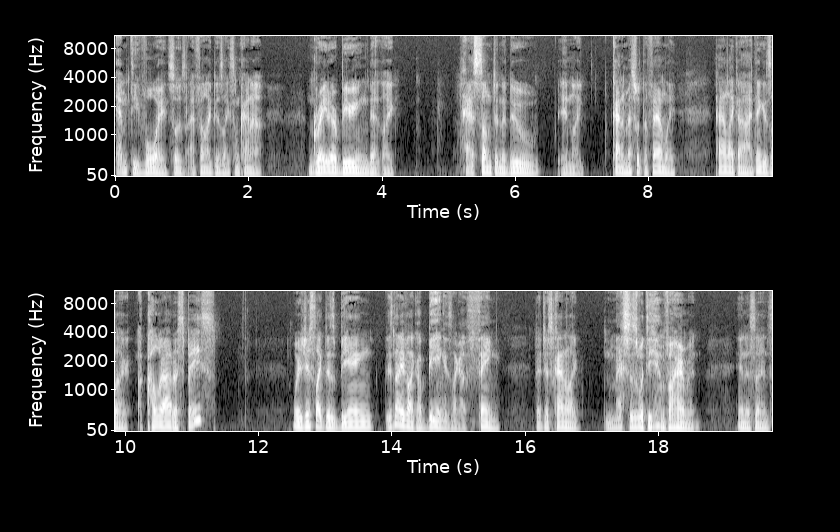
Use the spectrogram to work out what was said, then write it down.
empty void. So I felt like there's like some kind of greater being that like has something to do and like kind of mess with the family. Kind of like a, I think it's like a color out of space, where it's just like this being. It's not even like a being. It's like a thing that just kind of like messes with the environment in a sense.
